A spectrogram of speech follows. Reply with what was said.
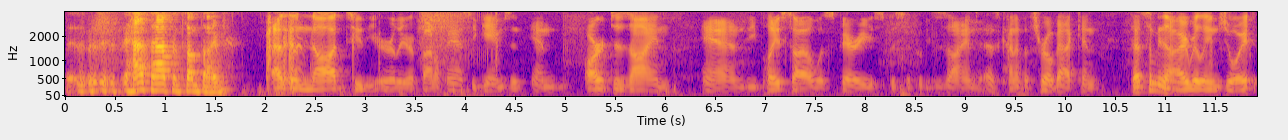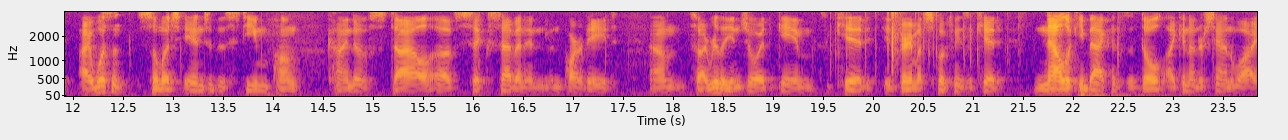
It has to happen sometime. as a nod to the earlier Final Fantasy games and, and art design and the playstyle was very specifically designed as kind of a throwback and that's something that I really enjoyed. I wasn't so much into the steampunk kind of style of six, seven, and even part of eight. Um, so I really enjoyed the game as a kid. It very much spoke to me as a kid. Now looking back as an adult, I can understand why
